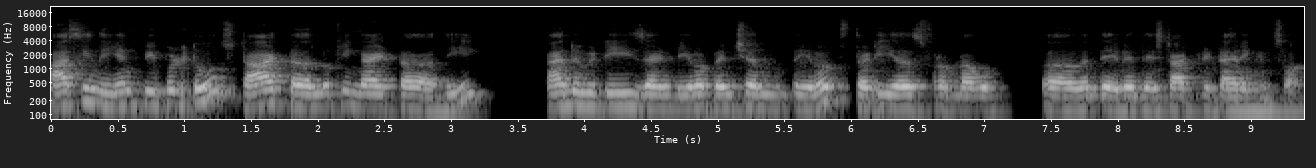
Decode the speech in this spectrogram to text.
asking the young people to start uh, looking at uh, the annuities and you know pension, you know, 30 years from now when they when they start retiring and so on.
